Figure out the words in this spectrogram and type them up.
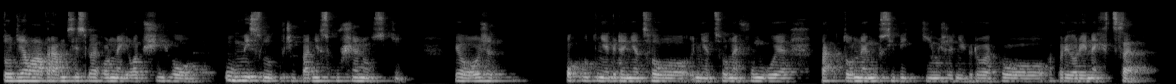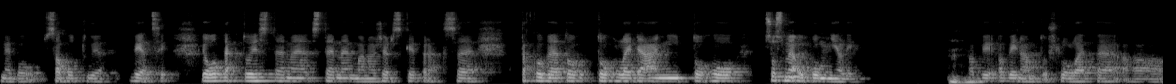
to dělá v rámci svého nejlepšího úmyslu, případně zkušeností. Jo, že pokud někde něco, něco nefunguje, tak to nemusí být tím, že někdo jako a priori nechce nebo sabotuje věci. Jo, tak to je z té mé, z té mé manažerské praxe takové to, to hledání toho, co jsme opomněli, mm-hmm. aby, aby nám to šlo lépe a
